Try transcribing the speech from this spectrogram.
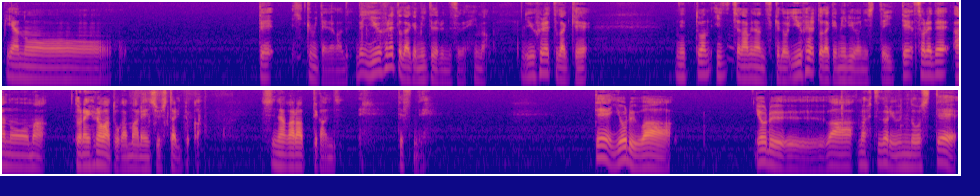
ピアノで弾くみたいな感じ。で U フレットだけ見てるんですよね今。U フレットだけネットはいじっちゃダメなんですけど U フレットだけ見るようにしていてそれであのまあドライフラワーとかまあ練習したりとかしながらって感じですね。で夜は夜は、まあ、普通通り運動して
